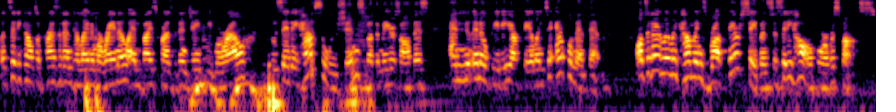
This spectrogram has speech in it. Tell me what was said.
with City Council President Helena Moreno and Vice President JP Morrell, who say they have solutions, but the mayor's office and NOPD are failing to implement them. Well, today, Lily Cummings brought their statements to City Hall for a response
